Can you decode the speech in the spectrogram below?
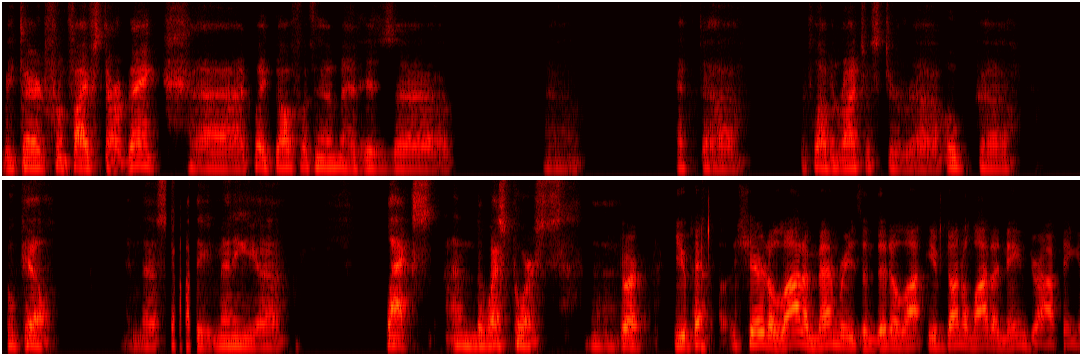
retired from Five Star Bank. Uh, I played golf with him at his uh, at the club in Rochester, Oak Oak Hill, and saw the many blacks on the West Coast. Uh, sure. You've shared a lot of memories and did a lot. You've done a lot of name dropping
